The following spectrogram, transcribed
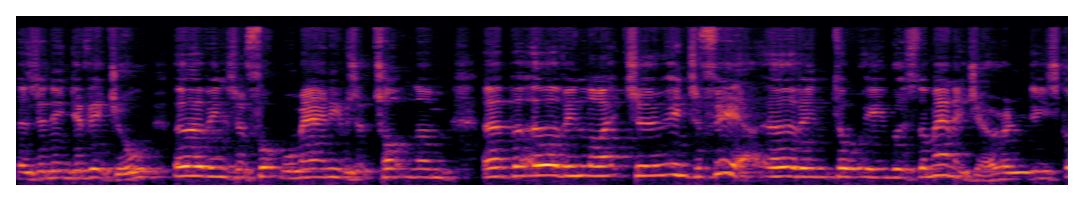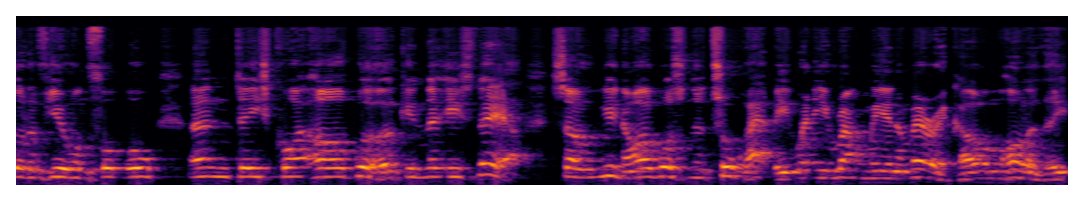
as an individual. Irving's a football man. He was at Tottenham, uh, but Irving liked to interfere. Irving thought he was the manager, and he's got a view on football, and he's quite hard work in that he's there. So you know, I wasn't at all happy when he rang me in America on holiday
